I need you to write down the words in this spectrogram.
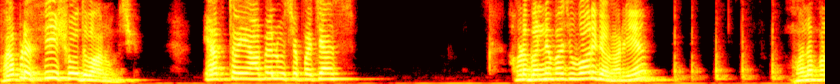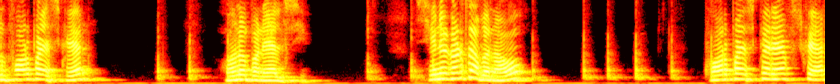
હવે આપણે સી શોધવાનું છે. એફ તો અહીંયા આપેલું છે પચાસ. આપણે બંને બાજુ વર્ગ કરીએ. One upon four pi square, one upon LC સીને કરતા બનાવો. Four pi square F square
